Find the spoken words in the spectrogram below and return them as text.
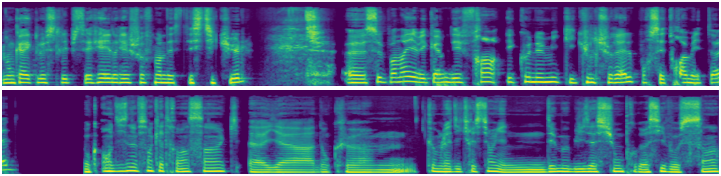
donc avec le slip serré et le réchauffement des testicules. Euh, cependant, il y avait quand même des freins économiques et culturels pour ces trois méthodes. Donc en 1985, euh, il y a donc, euh, comme l'a dit Christian, il y a une démobilisation progressive au sein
